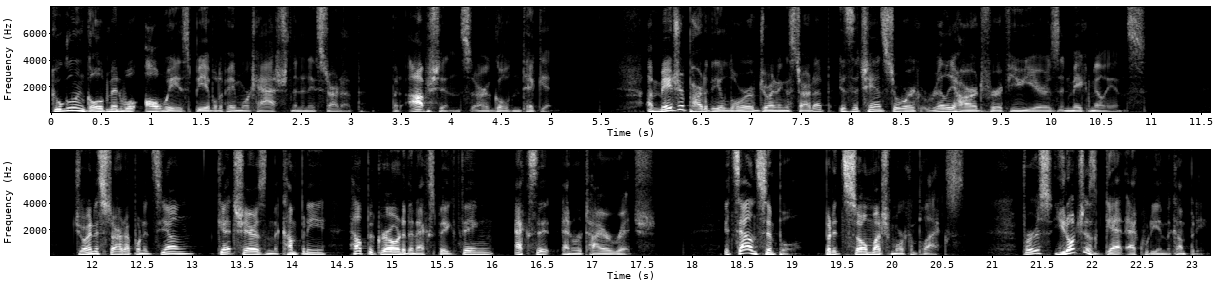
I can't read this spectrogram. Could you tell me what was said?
Google and Goldman will always be able to pay more cash than any startup, but options are a golden ticket. A major part of the allure of joining a startup is the chance to work really hard for a few years and make millions. Join a startup when it's young, get shares in the company, help it grow into the next big thing, exit, and retire rich. It sounds simple, but it's so much more complex. First, you don't just get equity in the company.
